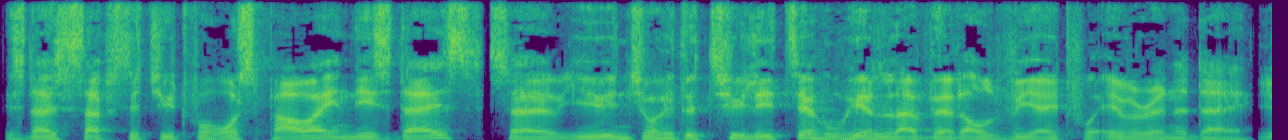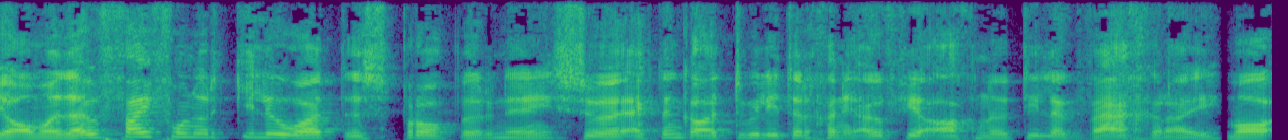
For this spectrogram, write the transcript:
there's no substitute for horsepower in these days. So you enjoy the 2 liter, we love that old V8 forever and a day. Ja, maar nou 500 kW is proper, nê? Nee? So ek dink daai 2 liter gaan die ou V8 natuurlik wegry, maar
